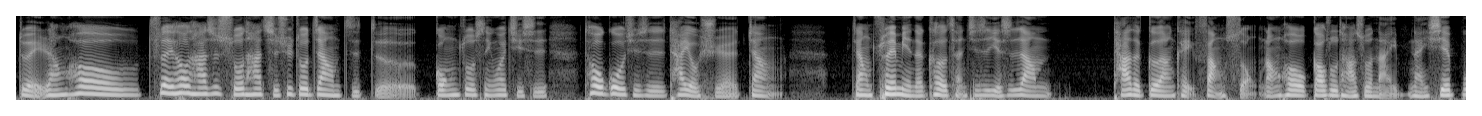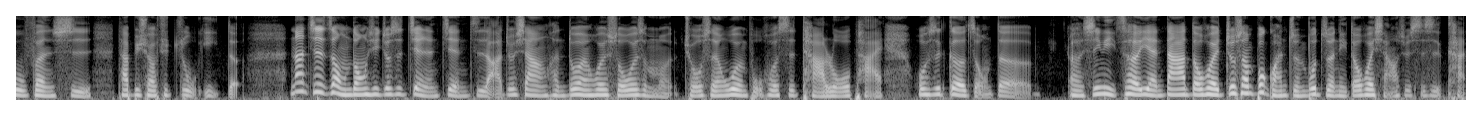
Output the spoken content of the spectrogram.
对，然后最后他是说，他持续做这样子的工作，是因为其实透过其实他有学这样这样催眠的课程，其实也是让他的个案可以放松，然后告诉他说哪哪些部分是他必须要去注意的。那其实这种东西就是见仁见智啊，就像很多人会说，为什么求神问卜或是塔罗牌或是各种的呃心理测验，大家都会就算不管准不准，你都会想要去试试看。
